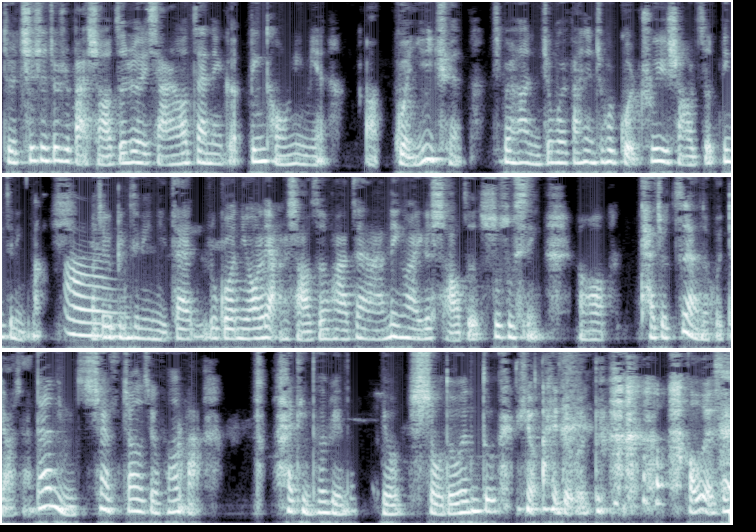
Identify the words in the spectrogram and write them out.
就其实就是把勺子热一下，然后在那个冰桶里面啊滚一圈，基本上你就会发现就会滚出一勺子冰淇淋嘛。啊，这个冰淇淋你再如果你有两个勺子的话，再拿另外一个勺子塑塑形，然后它就自然的会掉下来。但是你们 chef 教的这个方法 还挺特别的，有手的温度，有爱的温度，好恶心，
